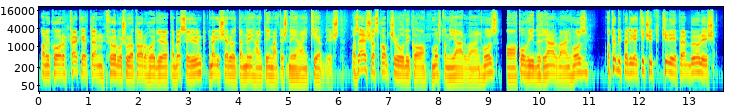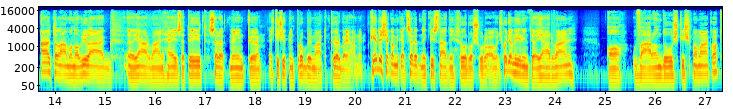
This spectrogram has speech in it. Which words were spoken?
amikor felkértem főorvos urat arra, hogy beszéljünk, meg is jelöltem néhány témát és néhány kérdést. Az első az kapcsolódik a mostani járványhoz, a COVID járványhoz, a többi pedig egy kicsit kilép ebből, és általában a világ járvány helyzetét szeretnénk egy kicsit, mint problémát körbejárni. A kérdések, amiket szeretnék tisztázni főorvos úrral, hogy hogyan érinti a járvány a várandós kismamákat,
